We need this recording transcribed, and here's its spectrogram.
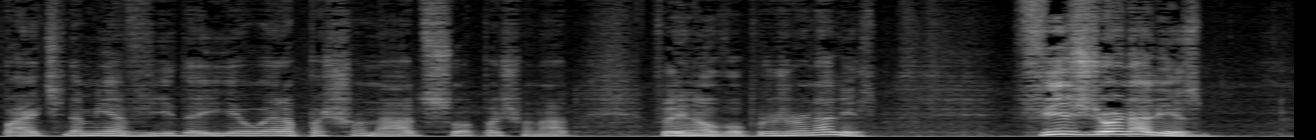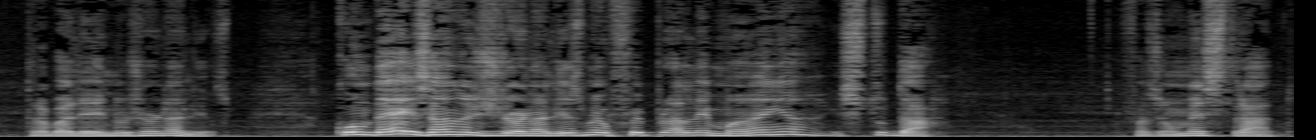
parte da minha vida e eu era apaixonado, sou apaixonado. Falei, não, vou para o jornalismo. Fiz jornalismo, trabalhei no jornalismo. Com 10 anos de jornalismo, eu fui para a Alemanha estudar, fazer um mestrado.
